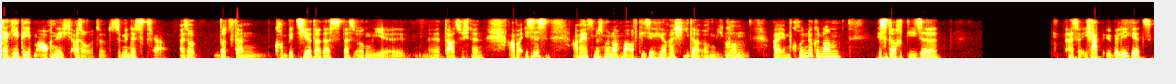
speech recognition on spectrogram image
der geht eben auch nicht. Also zumindest, ja. also wird es dann komplizierter, das, das irgendwie äh, darzustellen. Aber ist es, aber jetzt müssen wir nochmal auf diese Hierarchie da irgendwie kommen. Mhm. Weil im Grunde genommen ist doch diese, also ich habe überlege jetzt,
